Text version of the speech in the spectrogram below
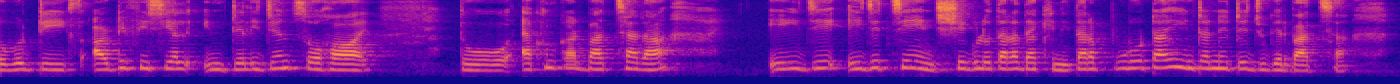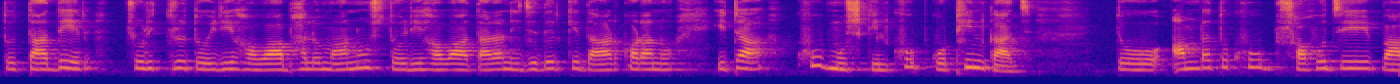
রোবোটিক্স আর্টিফিশিয়াল ইন্টেলিজেন্সও হয়। তো এখনকার বাচ্চারা এই যে এই যে চেঞ্জ সেগুলো তারা দেখেনি। তারা পুরোটাই ইন্টারনেটের যুগের বাচ্চা। তো তাদের চরিত্র তৈরি হওয়া, ভালো মানুষ তৈরি হওয়া, তারা নিজেদেরকে দাঁড় করানো, এটা খুব মুশকিল, খুব কঠিন কাজ। তো আমরা তো খুব সহজে বা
